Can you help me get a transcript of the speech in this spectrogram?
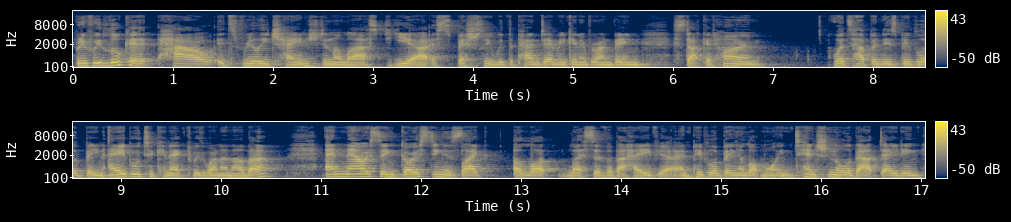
But if we look at how it's really changed in the last year, especially with the pandemic and everyone being stuck at home, what's happened is people have been able to connect with one another. And now we're seeing ghosting as like a lot less of a behavior and people are being a lot more intentional about dating.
